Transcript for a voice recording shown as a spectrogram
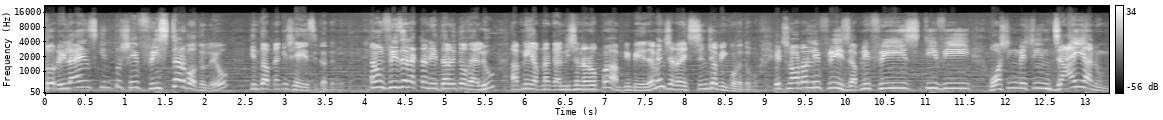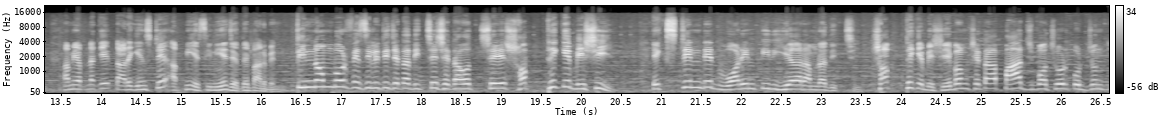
তো রিলায়েন্স কিন্তু সেই ফ্রিজটার বদলেও কিন্তু আপনাকে সেই এসিটা দেবে। এবং ফ্রিজের একটা নির্ধারিত ভ্যালু আপনি আপনার কন্ডিশনের ওপর আপনি পেয়ে যাবেন সেটা এক্সচেঞ্জও আমি করে দেবো। ইটস নট অনলি ফ্রিজ আপনি ফ্রিজ টিভি ওয়াশিং মেশিন যাই আনুন, আমি আপনাকে তার এগেনস্টে আপনি এসি নিয়ে যেতে পারবেন। তিন নম্বর ফেসিলিটি যেটা দিচ্ছে, সেটা হচ্ছে সব থেকে বেশি এক্সটেন্ডেড ওয়ারেন্টির ইয়ার আমরা দিচ্ছি। সব থেকে বেশি এবং সেটা পাঁচ বছর পর্যন্ত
